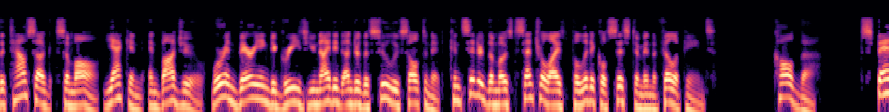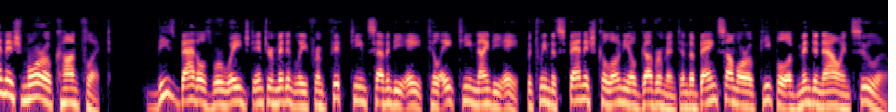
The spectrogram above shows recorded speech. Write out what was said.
the Tausug, Samal, Yakan, and Bajau, were in varying degrees united under the Sulu Sultanate, considered the most centralized political system in the Philippines. Called the Spanish-Moro conflict, these battles were waged intermittently from 1578 till 1898, between the Spanish colonial government and the Bangsamoro people of Mindanao and Sulu.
